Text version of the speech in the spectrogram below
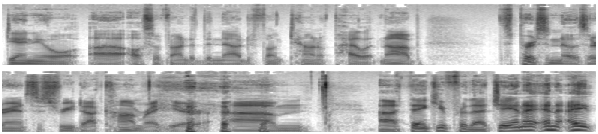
Daniel uh, also founded the now defunct town of Pilot Knob this person knows their ancestry.com right here. Um, uh, thank you for that, Jay. And I, and I,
